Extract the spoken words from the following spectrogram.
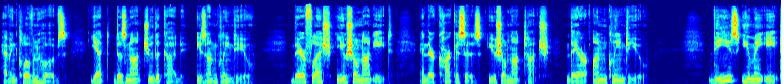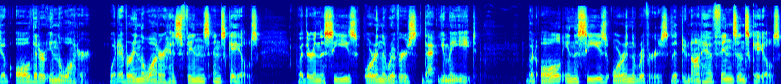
having cloven hooves, yet does not chew the cud, is unclean to you. Their flesh you shall not eat, and their carcasses you shall not touch, they are unclean to you. These you may eat of all that are in the water, whatever in the water has fins and scales, whether in the seas or in the rivers, that you may eat. But all in the seas or in the rivers that do not have fins and scales,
